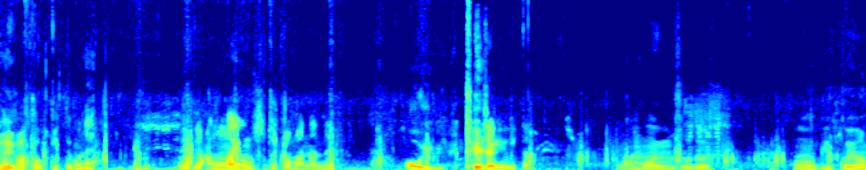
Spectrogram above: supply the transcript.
여기밖에 없기 때문에 여기 악마 용수들 또 만났네. 오, 대장이 여기 있다. 여기 악마 용수들 어 있고요.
